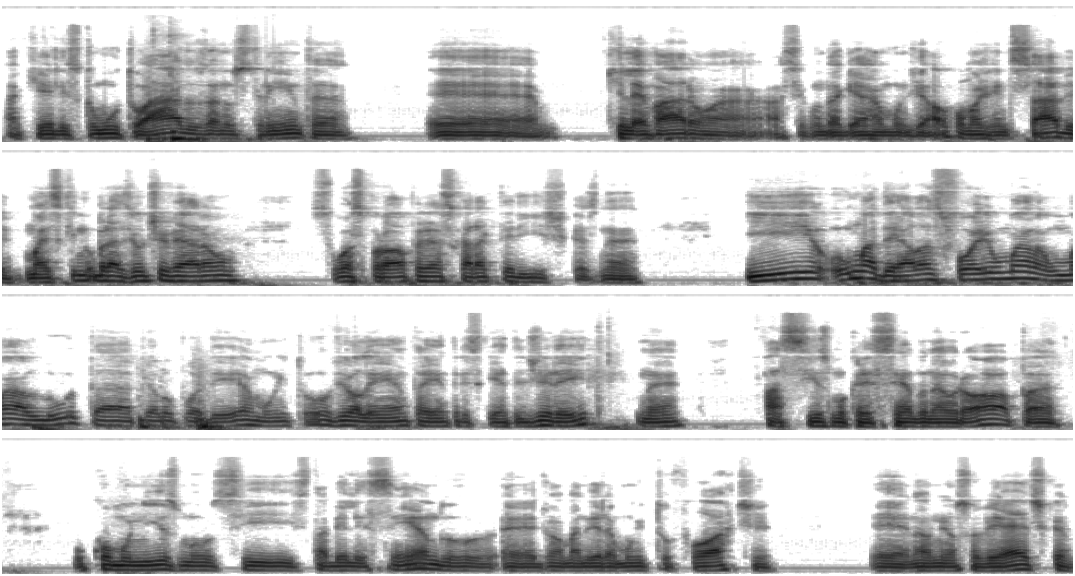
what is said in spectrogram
aqueles tumultuados anos 30, é, que levaram à Segunda Guerra Mundial, como a gente sabe, mas que no Brasil tiveram suas próprias características, né? E uma delas foi uma, uma luta pelo poder muito violenta entre esquerda e direita, né? Fascismo crescendo na Europa, o comunismo se estabelecendo é, de uma maneira muito forte é, na União Soviética.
